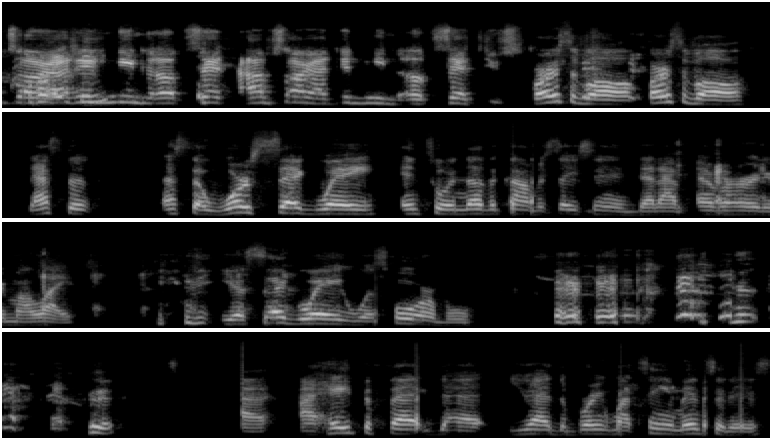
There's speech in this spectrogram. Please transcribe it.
I'm sorry, I didn't mean to upset. I'm sorry, I didn't mean to upset you. First of all, first of all, that's the that's the worst segue into another conversation that I've ever heard in my life. Your segue was horrible. I, I hate the fact that you had to bring my team into this.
